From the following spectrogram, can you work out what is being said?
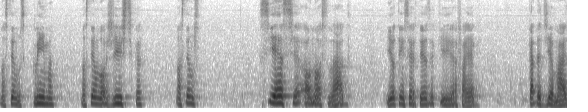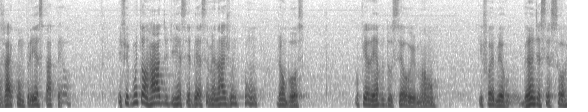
nós temos clima, nós temos logística, nós temos ciência ao nosso lado. E eu tenho certeza que a FAEG cada dia mais vai cumprir esse papel. E fico muito honrado de receber essa homenagem junto com João Bosco, porque lembro do seu irmão, que foi meu grande assessor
